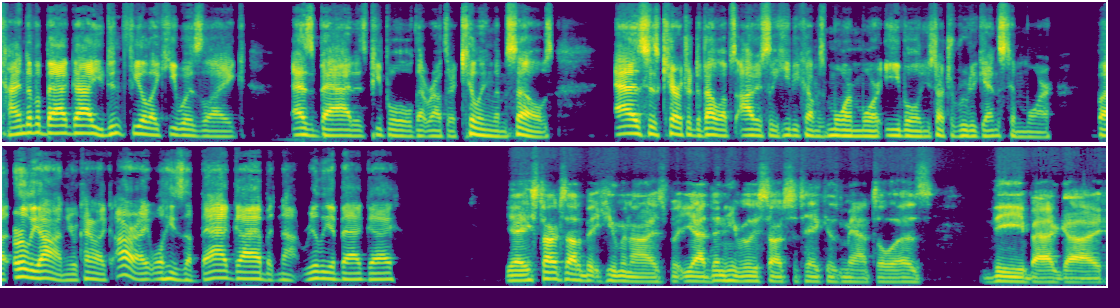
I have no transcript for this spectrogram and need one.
kind of a bad guy, you didn't feel like he was like as bad as people that were out there killing themselves. As his character develops, obviously he becomes more and more evil and you start to root against him more. But early on, you're kind of like, all right, well, he's a bad guy, but not really a bad guy. Yeah, he starts out a bit humanized, but yeah, then he really starts to take his mantle as the bad guy,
